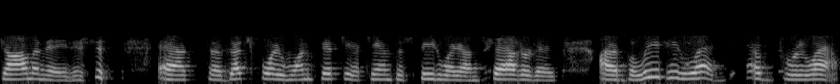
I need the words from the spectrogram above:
dominated at uh, Dutch Boy 150 at Kansas Speedway on Saturday. I believe he led every lap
